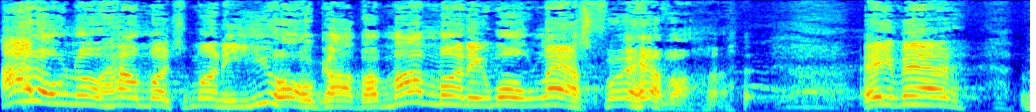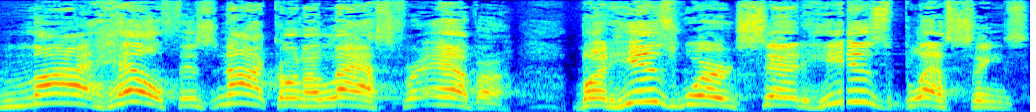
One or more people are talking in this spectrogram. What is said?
I don't know how much money you all got, but my money won't last forever. Amen. My health is not going to last forever, but His word said His blessings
